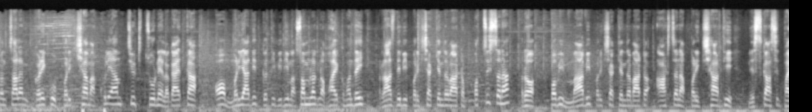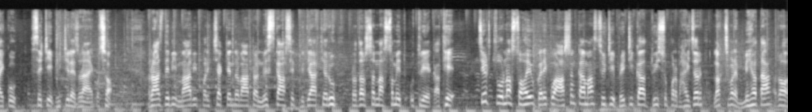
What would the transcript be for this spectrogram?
सञ्चालन गरेको परीक्षामा खुलेआम चिट चोर्ने लगायतका अमर्यादित गतिविधिमा संलग्न भएको भन्दै राजदेवी परीक्षा केन्द्रबाट पच्चिसजना र पवि मावि परीक्षा केन्द्रबाट आठजना परीक्षार्थी निष्कासित भएको सिटिभिटीले जनाएको छ। राजदेवी मावि परीक्षा केन्द्रबाट निष्कासित विद्यार्थीहरू प्रदर्शनमा समेत उत्रिएका थिए। चिट चोर्न सहयोग गरेको आशंकामा सिटी भेटीका दुई सुपरभाइजर लक्ष्मण मेहता र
